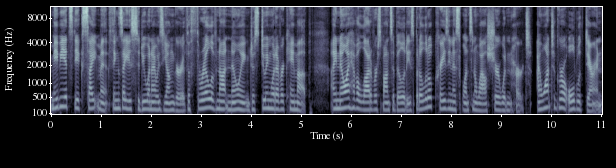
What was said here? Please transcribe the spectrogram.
Maybe it's the excitement, things I used to do when I was younger, the thrill of not knowing, just doing whatever came up. I know I have a lot of responsibilities, but a little craziness once in a while sure wouldn't hurt. I want to grow old with Darren,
